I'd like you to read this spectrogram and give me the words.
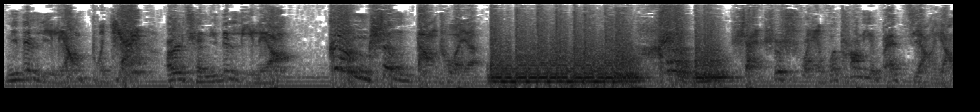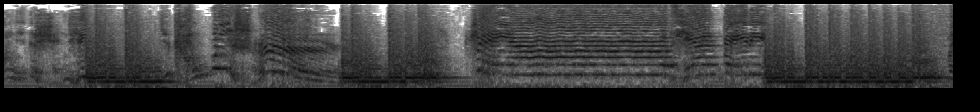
你的力量不减，而且你的力量更胜当初呀！还有，善使帅府堂里边降养你的身体，一看为师这样前辈的。吩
